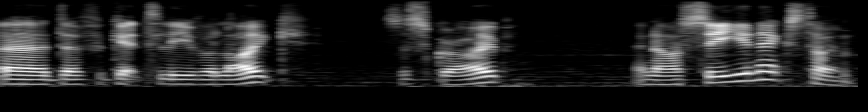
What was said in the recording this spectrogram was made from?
uh, don't forget to leave a like, subscribe, and I'll see you next time.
